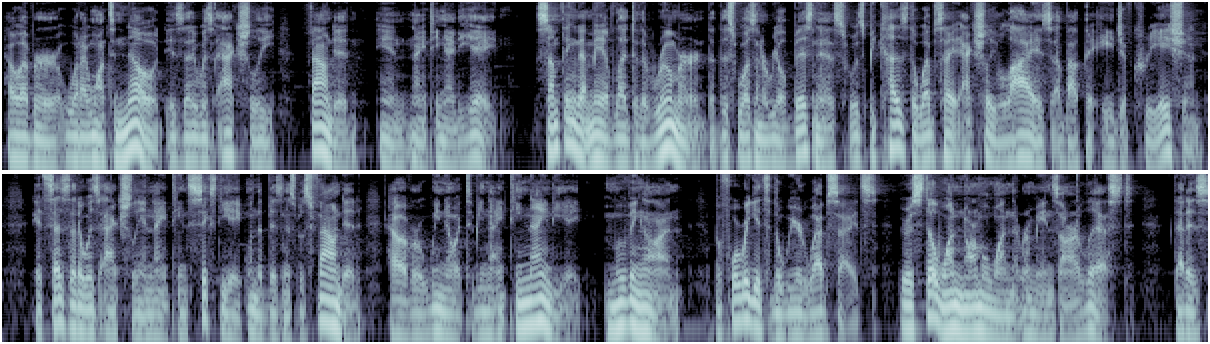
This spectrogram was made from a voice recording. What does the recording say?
However, what I want to note is that it was actually founded in 1998. Something that may have led to the rumor that this wasn't a real business was because the website actually lies about the age of creation. It says that it was actually in 1968 when the business was founded. However, we know it to be 1998. Moving on, before we get to the weird websites, there is still one normal one that remains on our list. That is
